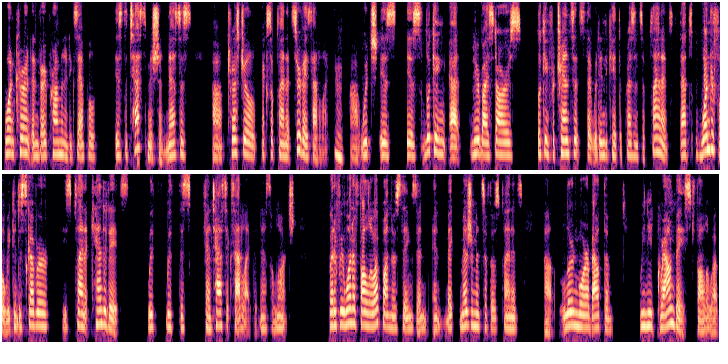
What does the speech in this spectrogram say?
one current and very prominent example is the TESS mission, NASA's uh, terrestrial exoplanet survey satellite, Mm. uh, which is, is looking at nearby stars, looking for transits that would indicate the presence of planets. That's wonderful. We can discover these planet candidates with, with this fantastic satellite that NASA launched. But if we want to follow up on those things and, and make measurements of those planets, uh, learn more about them, we need ground based follow up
